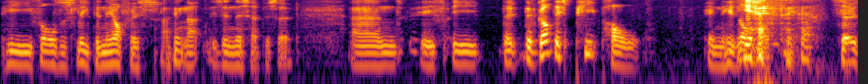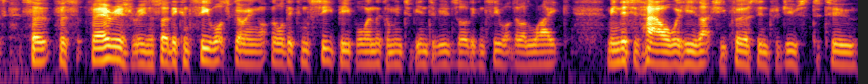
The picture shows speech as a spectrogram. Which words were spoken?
he falls asleep in the office. I think that is in this episode, and if he they, they've got this peephole in his office. Yes. so so for various reasons, so they can see what's going on, or they can see people when they're coming to be interviewed, so they can see what they were like. I mean, this is how he's actually first introduced to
